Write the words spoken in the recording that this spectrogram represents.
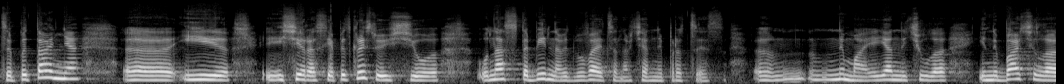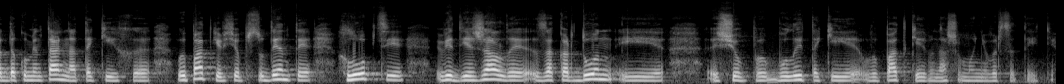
це питання. І, ще раз я підкреслюю, що у нас стабільно відбувається навчальний процес. Е, н- Немає, я не чула і не бачила документально таких е, випадків, щоб студенти, хлопці від'їжджали за кордон і е, щоб були такі випадки в нашому університеті.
